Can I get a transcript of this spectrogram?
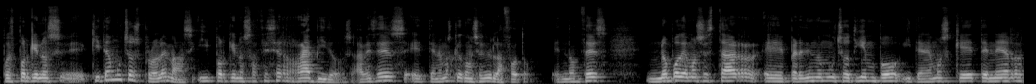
Pues porque nos eh, quita muchos problemas y porque nos hace ser rápidos. A veces eh, tenemos que conseguir la foto. Entonces no podemos estar eh, perdiendo mucho tiempo y tenemos que tener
